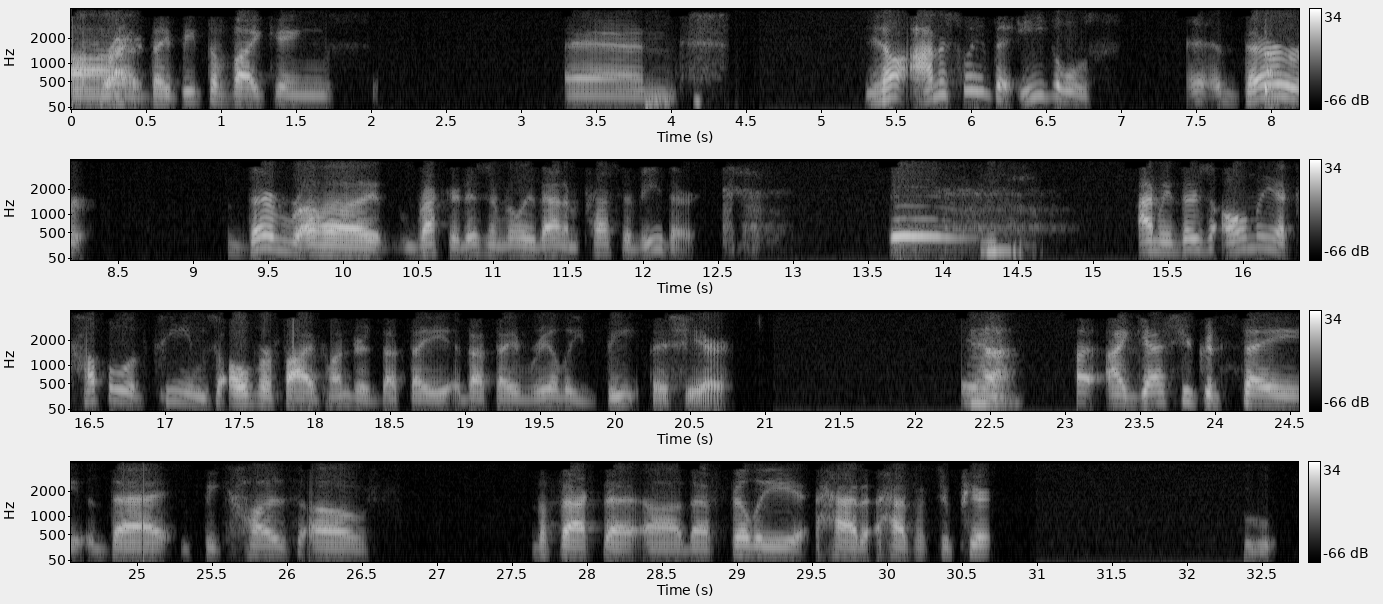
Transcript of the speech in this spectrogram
uh Right. they beat the Vikings and you know honestly the Eagles uh, they're their uh, record isn't really that impressive either. I mean, there's only a couple of teams over 500 that they that they really beat this year. Yeah. I, I guess you could say that because of the fact that uh, that Philly had has a superior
